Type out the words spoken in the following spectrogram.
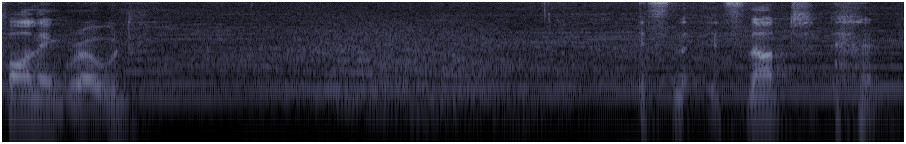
falling road. It's it's not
